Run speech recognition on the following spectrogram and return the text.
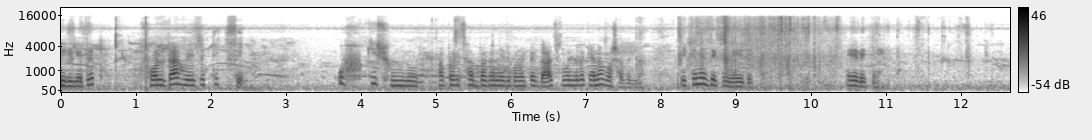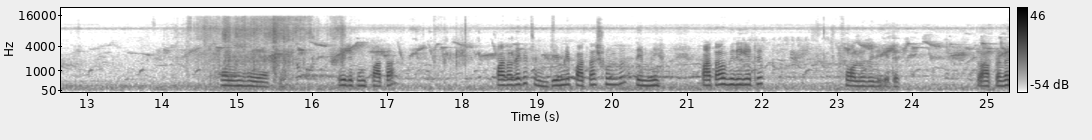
ভেরিগেটেড ফলটা হয়েছে ঠিক সেম উফ, কি সুন্দর। আপনারা ছাদ বাগানে এরকম একটা গাছ বন্ধুরা কেন বসাবেন না? এখানে দেখুন, এই দেখুন। এই দেখুন। ফলন হয়ে আছে। এই দেখুন পাতা। পাতা দেখেছেন? যেমনি পাতা সুন্দর, তেমনি পাতাও ভেরিগেটেড ফলও ভেরিগেটেড তো আপনারা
